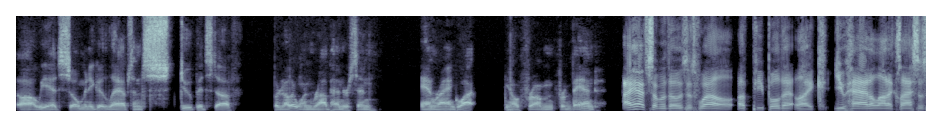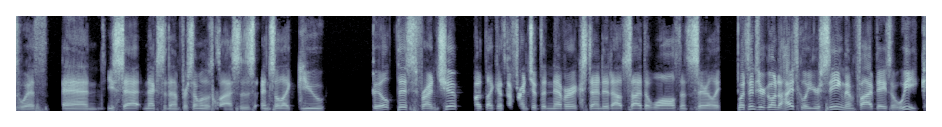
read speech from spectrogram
Oh, we had so many good laughs and stupid stuff. But another one, Rob Henderson and Ryan Guat, you know, from from band. I have some of those as well of people that like you had a lot of classes with and you sat next to them for some of those classes. And so like you built this friendship, but like it's a friendship that never extended outside the walls necessarily. But since you're going to high school, you're seeing them five days a week.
